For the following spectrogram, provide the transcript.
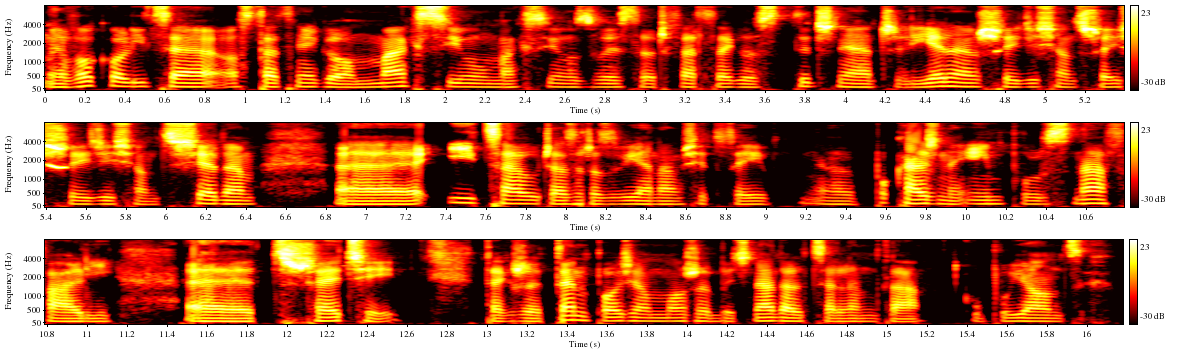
w okolice ostatniego maksimum, maksimum z 24 stycznia, czyli 1,6667 e, i cały czas rozwija nam się tutaj e, pokaźny impuls na fali trzeciej. Także ten poziom może być nadal celem dla kupujących.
